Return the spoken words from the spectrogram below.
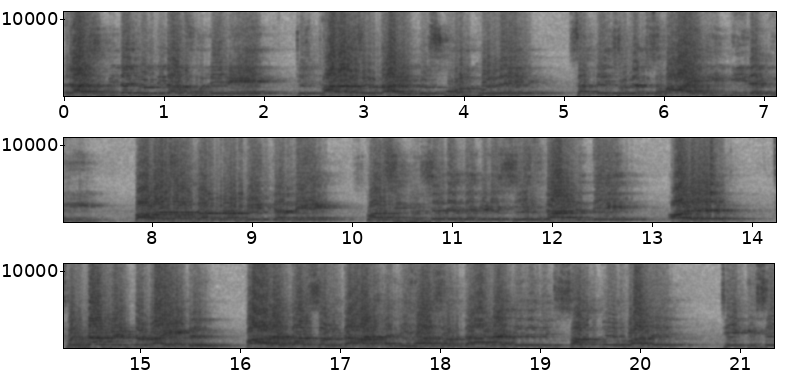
ਰਾਸ਼ਟਰਪਿਤਾ ਜੋਤੀਰਾਓ ਫੂਲੇ ਨੇ, ਜੇ 1848 ਤੋਂ ਸਕੂਲ ਖੋਲੇ ਸੱਤਿਆਸ਼ੋਧਕ ਸਮਾਜ ਦੀ ਨੀਂਹ ਰੱਖੀ। ਬਾਬਾ ਸਾਹਿਬ ਡਾਕਟਰ ਅੰਬੇਡਕਰ ਨੇ ਕਨਸਟੀਟਿਊਸ਼ਨ ਦੇ ਅੰਦਰ ਜਿਹੜੇ ਸੇਫਗਾਰਡ ਦਿੱਤੇ ਔਰ ਫੰਡਾਮੈਂਟਲ ਰਾਈਟ ਭਾਰਤ ਦਾ ਸੰਵਿਧਾਨ ਅਜਿਹਾ ਸੰਵਿਧਾਨ ਹੈ ਜਿਹਦੇ ਵਿੱਚ ਸਭ ਤੋਂ ਵੱਧ ਜੇ ਕਿਸੇ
